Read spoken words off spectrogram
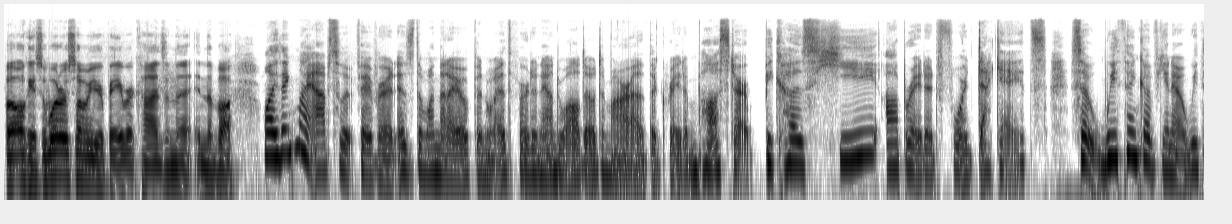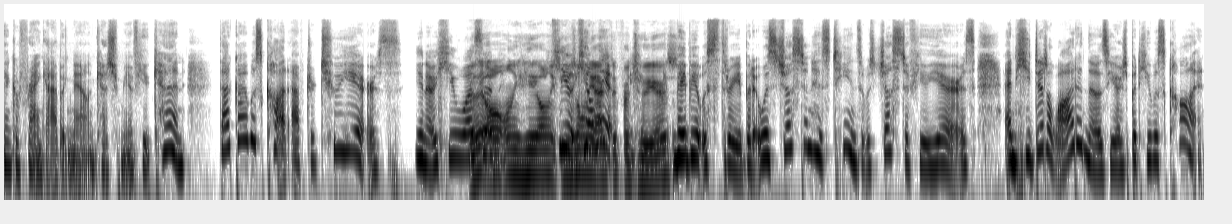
But okay, so what are some of your favorite cons in the in the book? Well, I think my absolute favorite is the one that I open with, Ferdinand Waldo Demara, the great imposter, because he operated for decades. So we think of, you know, we think of Frank Abagnale and Catch Me If You Can. That guy was caught after two years. You know, he wasn't. Only- he only- he was only active for two years? Maybe it was three, but it was just in his teens. It was just a few years. And he did a lot in those years, but he was caught.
